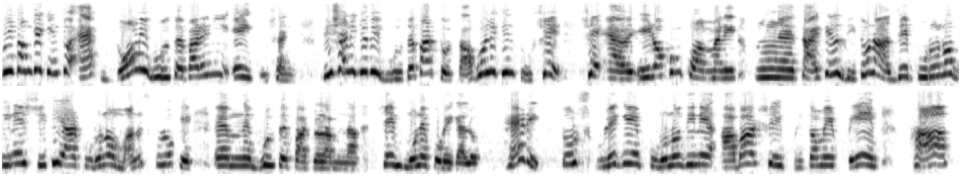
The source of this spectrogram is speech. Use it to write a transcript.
প্রীতমকে কিন্তু একদমই ভুলতে পারেনি এই দিশানি। দিশানি যদি ভুলতে পারতো, তাহলে কিন্তু সে সে এইরকম কম- মানে টাইটেল দিত না যে পুরনো দিনের স্মৃতি আর পুরনো মানুষগুলোকে ভুলতে পারলাম না। সেই মনে পড়ে গেল। হ্যাঁ রে তোর স্কুলে গিয়ে পুরনো দিনে আবার সেই প্রীতমের প্রেম ফার্স্ট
